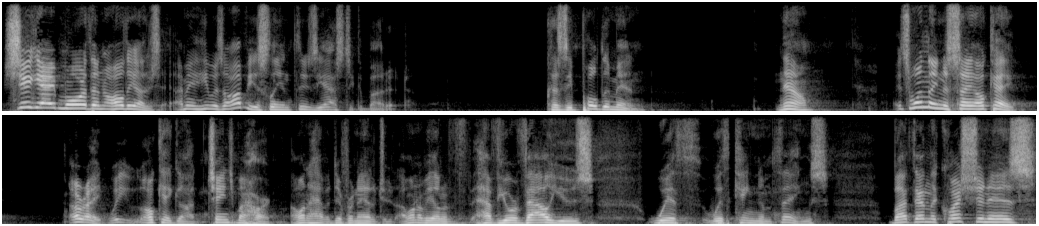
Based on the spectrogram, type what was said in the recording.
She gave more than all the others. I mean, he was obviously enthusiastic about it because he pulled them in now, it's one thing to say, okay, all right, we, okay, God, change my heart. I want to have a different attitude. I want to be able to have your values with, with kingdom things. But then the question is,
